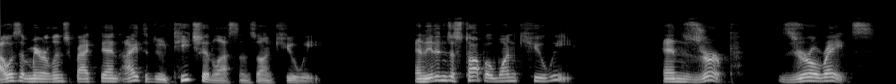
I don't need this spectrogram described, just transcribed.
I was at Merrill Lynch back then. I had to do teaching lessons on QE. And they didn't just stop at one QE and ZIRP, zero rates.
